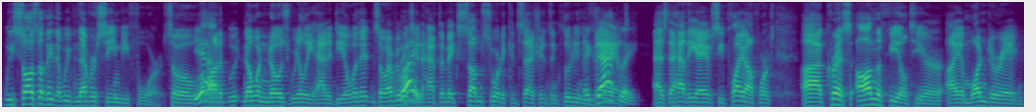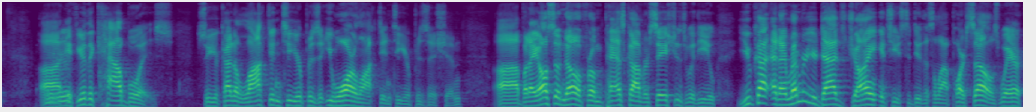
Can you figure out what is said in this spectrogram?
We saw something that we've never seen before, so yeah. a lot of no one knows really how to deal with it, and so everyone's Right. going to have to make some sort of concessions, including the fans, as to how the AFC playoff works. Uh, Chris, on the field here, I am wondering uh, Mm-hmm. if you're the Cowboys, so you're kind of locked into your position. You are locked into your position. Uh, but I also know from past conversations with you, you got, and I remember your dad's Giants used to do this a lot, Parcells, where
